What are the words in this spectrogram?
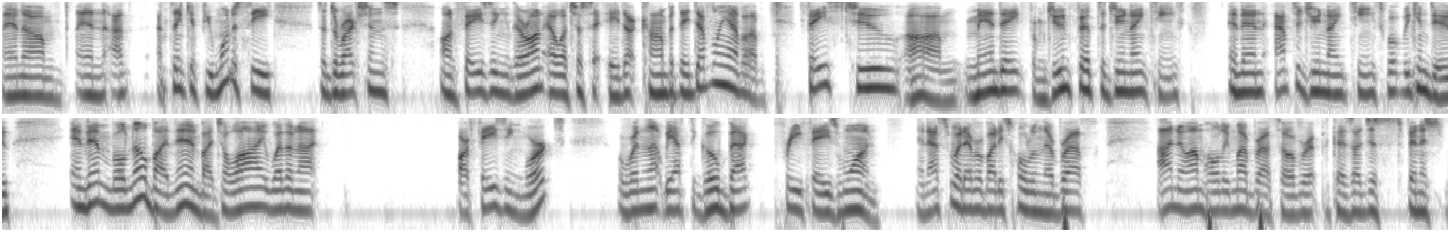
and um, and I, I think if you want to see the directions on phasing, they're on LHSAA.com, but they definitely have a phase two um, mandate from June 5th to June 19th. And then after June 19th, what we can do. And then we'll know by then, by July, whether or not our phasing worked or whether or not we have to go back pre phase one. And that's what everybody's holding their breath. I know I'm holding my breath over it because I just finished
